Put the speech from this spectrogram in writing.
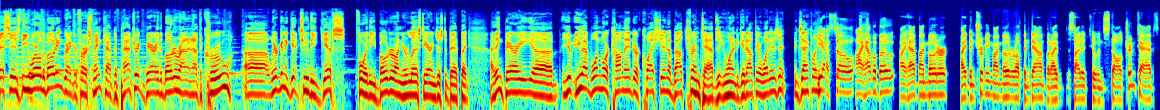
This is the World of Boating. Greg, your first mate, Captain Patrick, Barry the boater, rounding out the crew. Uh, we're going to get to the gifts for the boater on your list here in just a bit, but I think Barry, uh, you you have one more comment or question about trim tabs that you wanted to get out there. What is it exactly? Yeah, so I have a boat. I have my motor. I've been trimming my motor up and down, but I've decided to install trim tabs.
